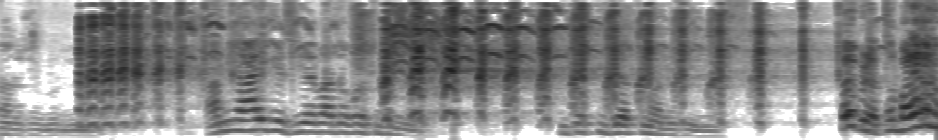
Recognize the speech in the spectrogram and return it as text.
মানুষ আমি আই গেছি এর বাদে কত তুমি। এটা কি জাত মানুষ ওই বেড়া তোর বাড়ি কেন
